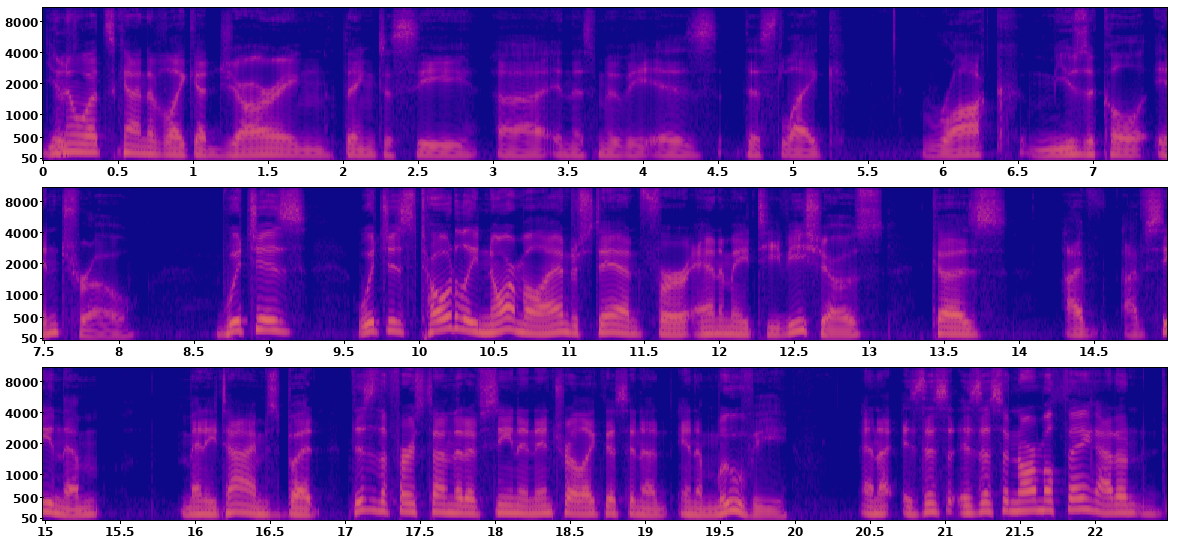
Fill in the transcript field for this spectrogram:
You know what's kind of like a jarring thing to see uh, in this movie is this like rock musical intro, which is which is totally normal. I understand for anime TV shows because I've I've seen them many times, but this is the first time that I've seen an intro like this in a in a movie. And I, is this is this a normal thing? I don't.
